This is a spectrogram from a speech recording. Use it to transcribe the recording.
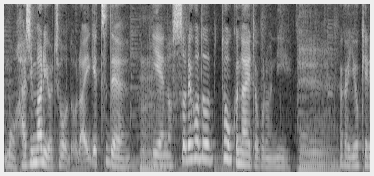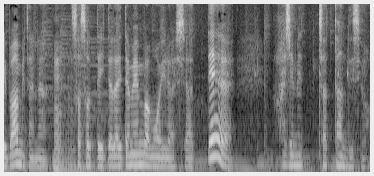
うもう始まるよちょうど来月で、うん。家のそれほど遠くないところにへだから良ければみたいな、うんうん。誘っていただいたメンバーもいらっしゃって始めちゃったんですよ。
